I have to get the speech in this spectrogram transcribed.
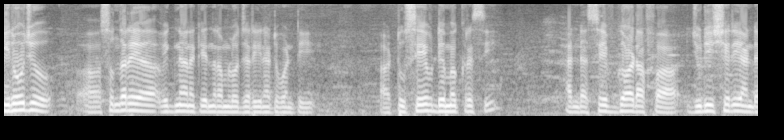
ఈరోజు సుందరయ్య విజ్ఞాన కేంద్రంలో జరిగినటువంటి to save democracy and safeguard of judiciary and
